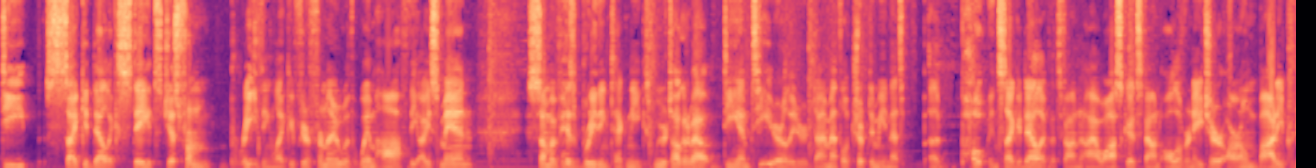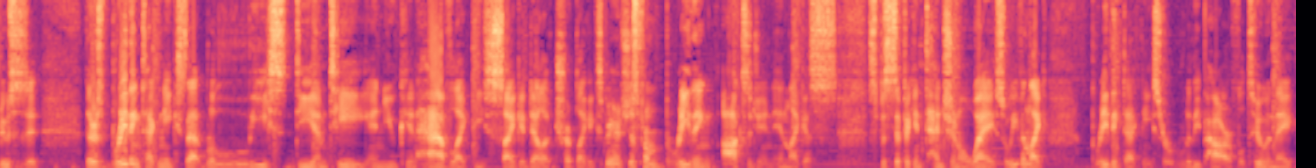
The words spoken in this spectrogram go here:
deep psychedelic states just from breathing. Like if you're familiar with Wim Hof, the Iceman, some of his breathing techniques. We were talking about DMT earlier, dimethyltryptamine. That's a potent psychedelic that's found in ayahuasca. It's found all over nature. Our own body produces it. There's breathing techniques that release DMT, and you can have like these psychedelic trip-like experience just from breathing oxygen in like a s- specific intentional way. So even like breathing techniques are really powerful too, and they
